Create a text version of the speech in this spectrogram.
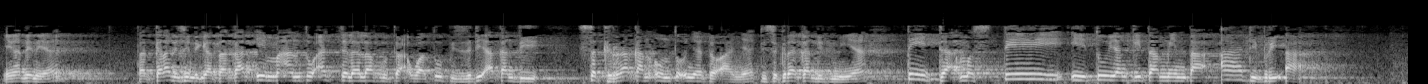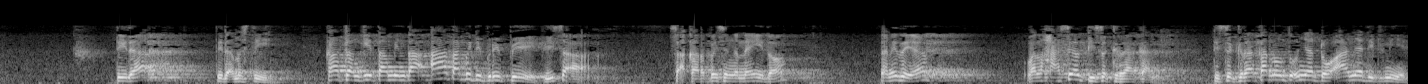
Ingat ini ya. Tatkala di sini dikatakan imma antu ajlalahu da'watu bisa jadi akan disegerakan untuknya doanya, disegerakan di dunia, tidak mesti itu yang kita minta A diberi A. Tidak, tidak mesti. Kadang kita minta A tapi diberi B, bisa. Sakarpe sing ngenei itu. Kan itu ya. Walhasil disegerakan. Disegerakan untuknya doanya di dunia.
